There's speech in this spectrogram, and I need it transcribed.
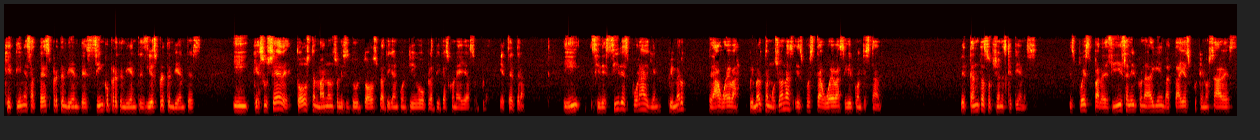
Que tienes a tres pretendientes, cinco pretendientes, diez pretendientes. ¿Y qué sucede? Todos te mandan solicitud, todos platican contigo, platicas con ellas, etc. Y si decides por alguien, primero te da hueva. Primero te emocionas y después te da hueva seguir contestando. De tantas opciones que tienes. Después, para decidir salir con alguien, batallas porque no sabes.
